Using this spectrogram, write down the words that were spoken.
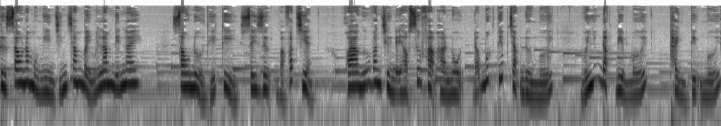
từ sau năm 1975 đến nay, sau nửa thế kỷ xây dựng và phát triển, khoa ngữ văn trường Đại học Sư phạm Hà Nội đã bước tiếp chặng đường mới với những đặc điểm mới, thành tựu mới,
